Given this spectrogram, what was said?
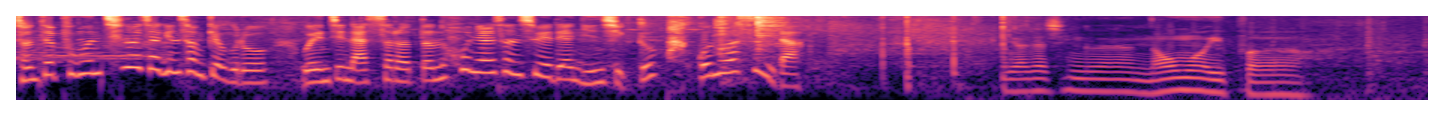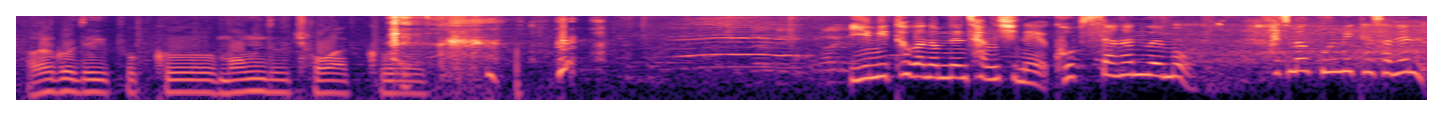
전태풍은 친화적인 성격으로 왠지 낯설었던 혼혈 선수에 대한 인식도 바꿔놓았습니다. 여자친구는 너무 이뻐요. 얼굴도 이쁘고 몸도 좋았고 2미터가 넘는 장신의 곱상한 외모. 하지만 골 밑에서는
